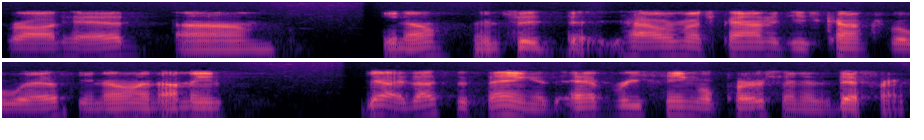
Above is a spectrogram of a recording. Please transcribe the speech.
broadhead. Um, you know, and so however much poundage he's comfortable with, you know, and I mean, yeah, that's the thing is every single person is different.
